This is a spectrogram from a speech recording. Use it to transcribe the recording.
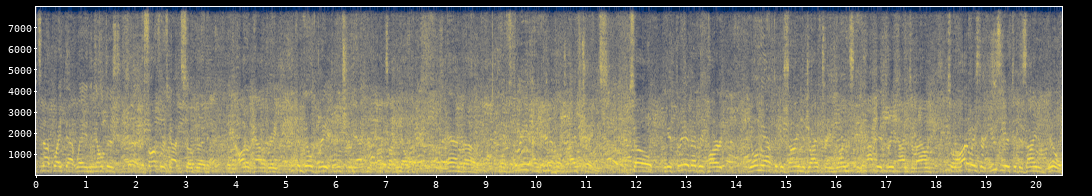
it's not quite that way. The Deltas, uh, the software has gotten so good, they can auto-calibrate. You can build great dimensionally accurate parts on a Delta. And uh, they have three identical you get three of every part. You only have to design the drivetrain once and you copy it three times around. So in a lot of ways, they're easier to design and build.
